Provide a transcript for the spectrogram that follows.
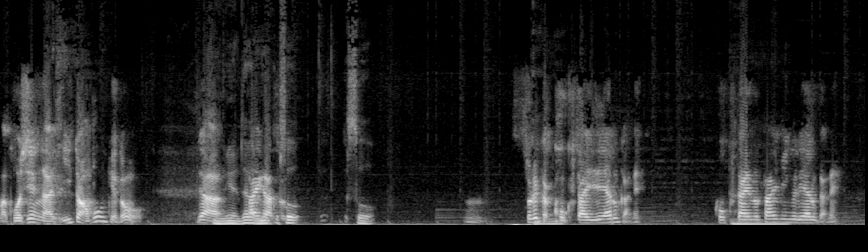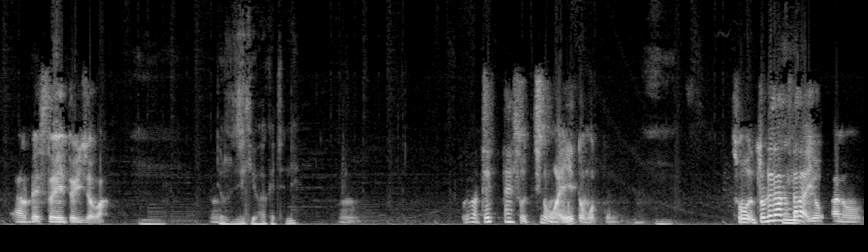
まあ甲子園がいいとは思うけど、じゃあ、いやだからそう、そう。うん。それか国体でやるかね。国体のタイミングでやるかね。あのベスト8以上は。うん。ちょっと時期を分けてね。うん。俺は絶対そっちの方がええと思ってる、うん、そうそれだったらよあの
